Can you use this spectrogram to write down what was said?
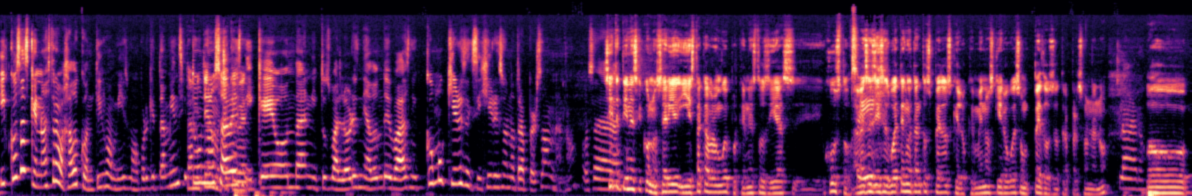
Y cosas que no has trabajado contigo mismo, porque también si También tú no sabes ni qué onda, ni tus valores, ni a dónde vas, ni cómo quieres exigir eso en otra persona, ¿no? O sea, Sí te tienes que conocer y, y está cabrón, güey, porque en estos días, eh, justo, a Sí. veces dices, güey, tengo tantos pedos que lo que menos quiero, güey, son pedos de otra persona, ¿no? claro. O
